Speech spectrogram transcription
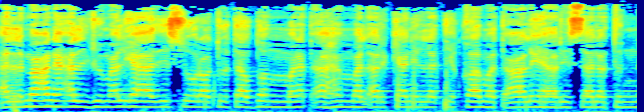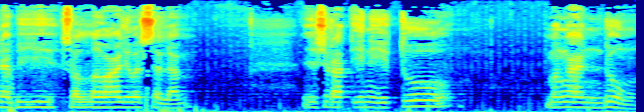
المعنى الجمل هذه السورة تضمنت أهم الأركان التي قامت عليها رسالة النبي صلى الله عليه وسلم surat ini itu mengandung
